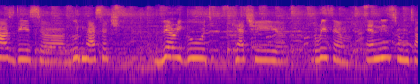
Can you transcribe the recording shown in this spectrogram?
has this uh, good message, very good, catchy uh, rhythm and instrumental.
